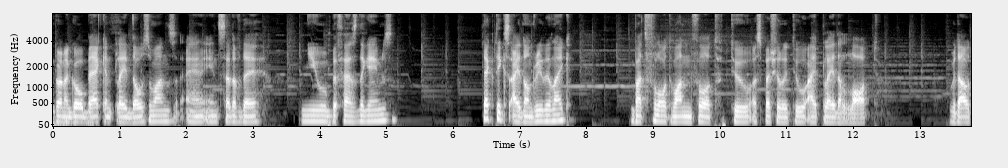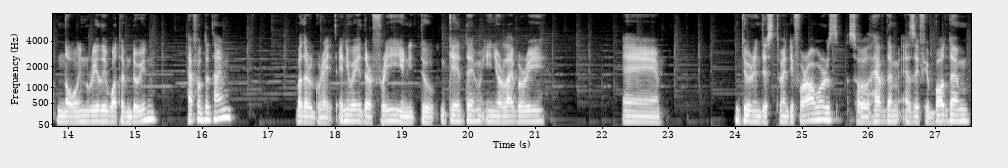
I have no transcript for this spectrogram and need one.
gonna go back and play those ones and instead of the new Bethesda games. Tactics I don't really like, but Fallout 1 Fallout 2, especially 2, I played a lot without knowing really what I'm doing half of the time. But they're great. Anyway, they're free, you need to get them in your library uh, during this 24 hours, so have them as if you bought them,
